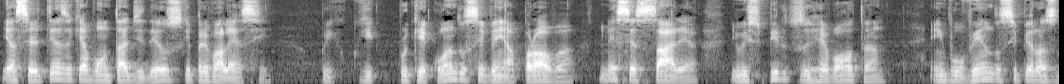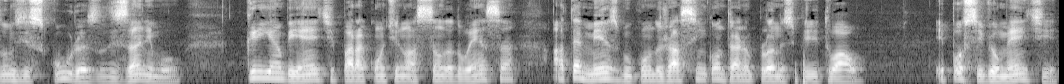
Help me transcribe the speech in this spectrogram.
e a certeza que é a vontade de Deus que prevalece, porque, quando se vem a prova necessária e o espírito se revolta, envolvendo-se pelas luzes escuras do desânimo, cria ambiente para a continuação da doença, até mesmo quando já se encontrar no plano espiritual, e possivelmente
